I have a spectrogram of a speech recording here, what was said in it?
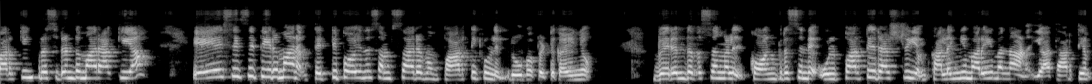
വർക്കിംഗ് പ്രസിഡന്റുമാരാക്കിയ എ ഐ സി സി തീരുമാനം തെറ്റിപ്പോയെന്ന സംസാരവും പാർട്ടിക്കുള്ളിൽ രൂപപ്പെട്ടു കഴിഞ്ഞു. വരും ദിവസങ്ങളിൽ കോൺഗ്രസിന്റെ ഉൾപാർട്ടി രാഷ്ട്രീയം കലങ്ങിമറിയുമെന്നാണ് യാഥാർത്ഥ്യം.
